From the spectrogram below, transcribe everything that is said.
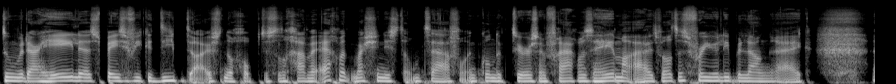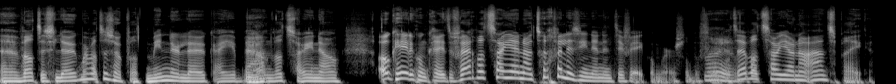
doen we daar hele specifieke deep dives nog op. Dus dan gaan we echt met machinisten om tafel en conducteurs en vragen we ze helemaal uit. Wat is voor jullie belangrijk? Eh, wat is leuk, maar wat is ook wat minder leuk aan je baan? Ja. Wat zou je nou, ook hele concrete vraag, wat zou jij nou terug willen zien in een tv-commercial bijvoorbeeld? Ja. hè? Wat zou jou nou aanspreken?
